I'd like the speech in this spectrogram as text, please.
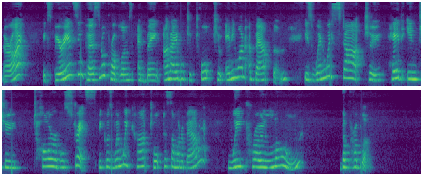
All right? Experiencing personal problems and being unable to talk to anyone about them is when we start to head into tolerable stress because when we can't talk to someone about it, we prolong the problem.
